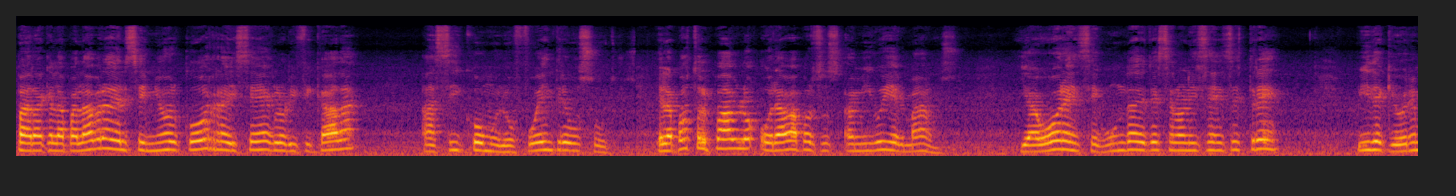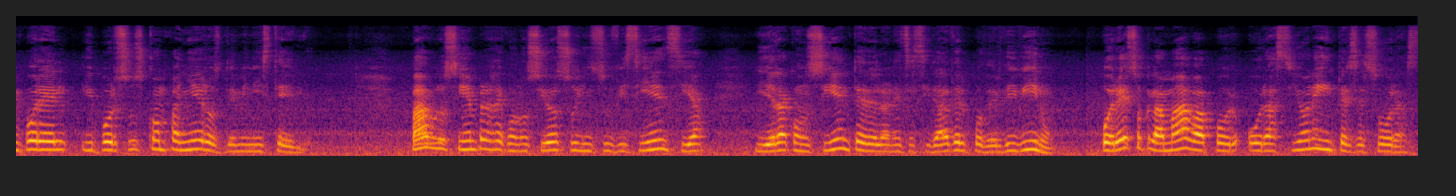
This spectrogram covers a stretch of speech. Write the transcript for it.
para que la palabra del Señor corra y sea glorificada, así como lo fue entre vosotros. El apóstol Pablo oraba por sus amigos y hermanos, y ahora en segunda de Tesalonicenses 3 pide que oren por él y por sus compañeros de ministerio. Pablo siempre reconoció su insuficiencia y era consciente de la necesidad del poder divino. Por eso clamaba por oraciones intercesoras.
